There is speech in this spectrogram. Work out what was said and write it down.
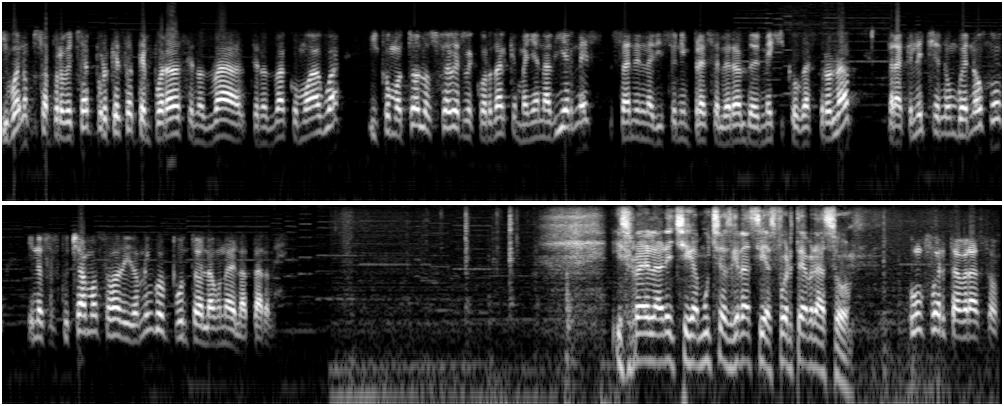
y bueno, pues aprovechar porque esta temporada se nos va, se nos va como agua y como todos los jueves recordar que mañana viernes sale en la edición impresa El Heraldo de México Gastrolab para que le echen un buen ojo y nos escuchamos sábado y domingo en punto de la una de la tarde. Israel Arechiga, muchas gracias, fuerte abrazo. Un fuerte abrazo.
